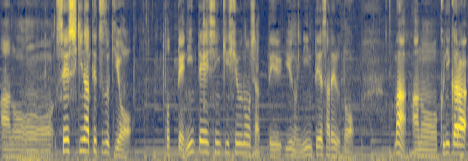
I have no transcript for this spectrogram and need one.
あのー、正式な手続きを取って認定新規就農者っていうのに認定されると、まああのー、国から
